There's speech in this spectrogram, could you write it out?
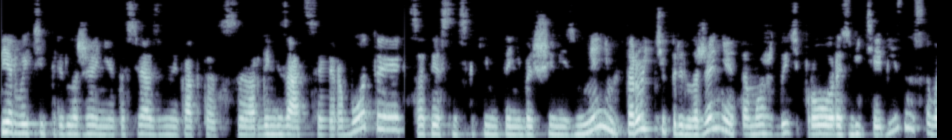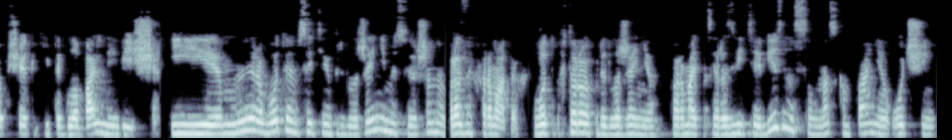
Первый тип предложений это связанные как-то с организацией работы, соответственно, с какими-то небольшими изменениями. Второй тип предложения это может быть про развитие бизнеса, вообще какие-то глобальные вещи. И мы работаем с этими предложениями совершенно в разных форматах. Вот второе предложение в формате развития бизнеса у нас компания очень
